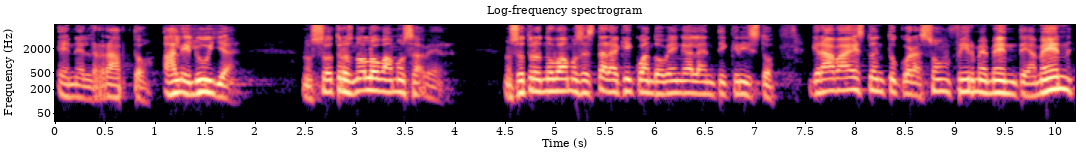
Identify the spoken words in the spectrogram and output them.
en el rapto. Aleluya. Nosotros no lo vamos a ver. Nosotros no vamos a estar aquí cuando venga el anticristo. Graba esto en tu corazón firmemente. Amén.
